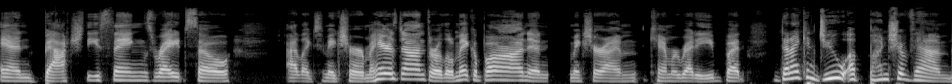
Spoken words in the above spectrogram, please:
and batch these things, right? So I like to make sure my hair is done, throw a little makeup on and make sure I'm camera ready. But then I can do a bunch of them.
